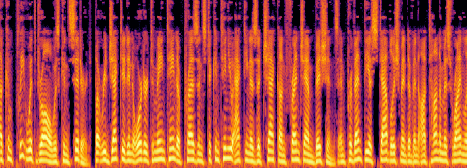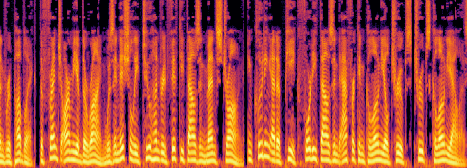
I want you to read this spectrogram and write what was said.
A complete withdrawal was considered, but rejected in order to maintain a presence to continue acting as a check on French ambitions and prevent the establishment of an autonomous Rhineland Republic. The French Army of the Rhine was initially 250,000 men strong, including at a peak 40,000 African colonial troops, troupes coloniales.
